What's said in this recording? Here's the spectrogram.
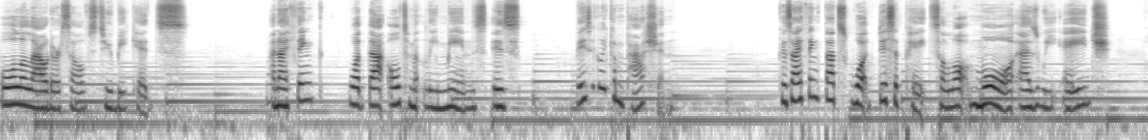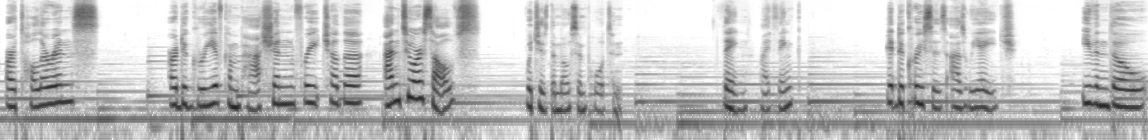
all allowed ourselves to be kids? And I think what that ultimately means is basically compassion because I think that's what dissipates a lot more as we age our tolerance, our degree of compassion for each other and to ourselves, which is the most important thing, I think. It decreases as we age. Even though,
